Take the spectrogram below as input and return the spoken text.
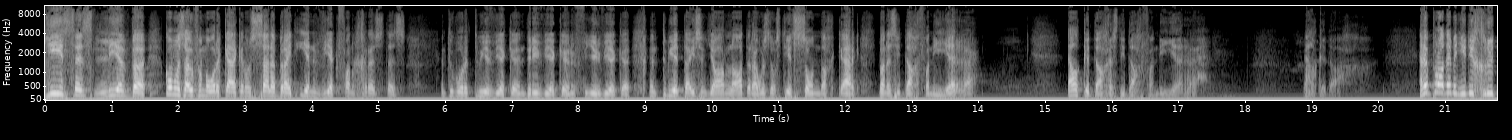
Jesus lewe. Kom ons hou vanmôre kerk en ons celebrate 1 week van Christus. En toe word dit 2 weke en 3 weke en 4 weke. En 2000 jaar later hou ons nog steeds Sondag kerk, want is die dag van die Here. Elke dag is die dag van die Here. Elke dag. En nou praat hy met hierdie groet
